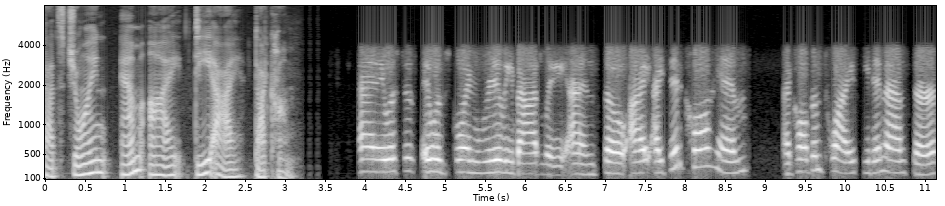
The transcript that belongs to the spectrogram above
That's joinmidi.com. and it was just it was going really badly. And so i i did call him. I called him twice. He didn't answer.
